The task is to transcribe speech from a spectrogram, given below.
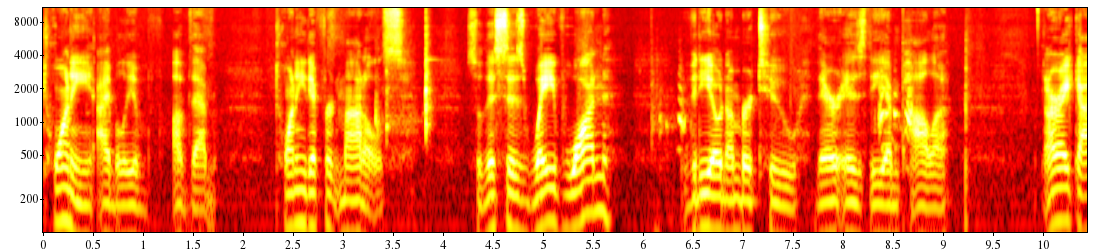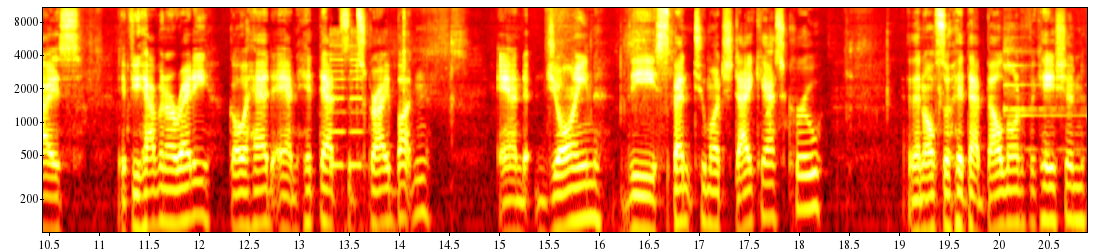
20, I believe, of them. 20 different models. So this is wave 1, video number 2. There is the Impala. Alright guys, if you haven't already, go ahead and hit that subscribe button and join the Spent Too Much Diecast crew. And then also hit that bell notification.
